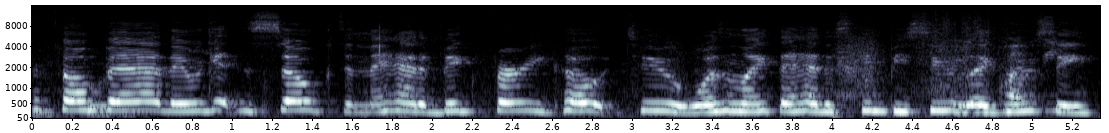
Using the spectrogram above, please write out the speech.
I felt bad. They were getting soaked and they had a big furry coat too. It wasn't like they had a skimpy suit like puppy? Lucy.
